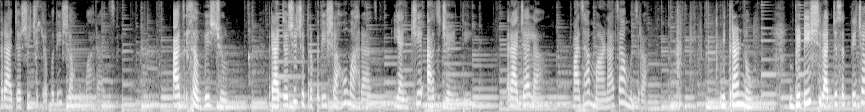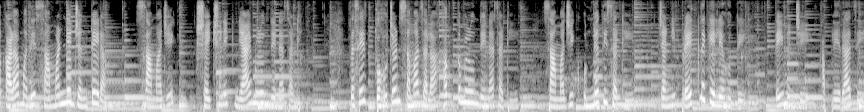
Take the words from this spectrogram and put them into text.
राजर्षी छत्रपती शाहू महाराज. आज सव्वीस जून. राजर्षी छत्रपती शाहू महाराज यांची आज जयंती. राजाला माझा मानाचा मुजरा. मित्रांनो ब्रिटिश राज्यसत्तेच्या काळामध्ये सामान्य जनतेला सामाजिक शैक्षणिक न्याय मिळवून देण्यासाठी तसेच बहुजन समाजाला हक्क मिळवून देण्यासाठी सामाजिक उन्नतीसाठी ज्यांनी प्रयत्न केले होते ते म्हणजे आपले राजे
